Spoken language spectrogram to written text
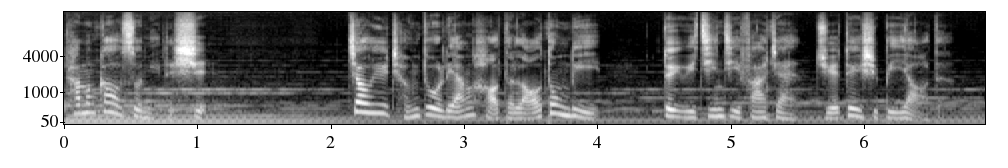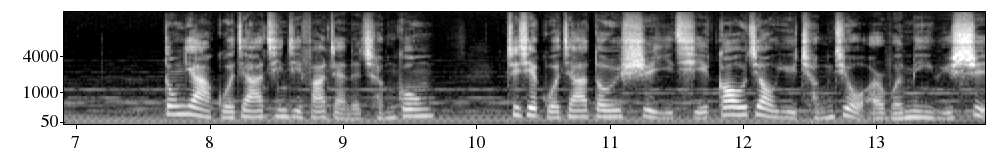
他们告诉你的是，教育程度良好的劳动力。对于经济发展绝对是必要的。东亚国家经济发展的成功，这些国家都是以其高教育成就而闻名于世，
